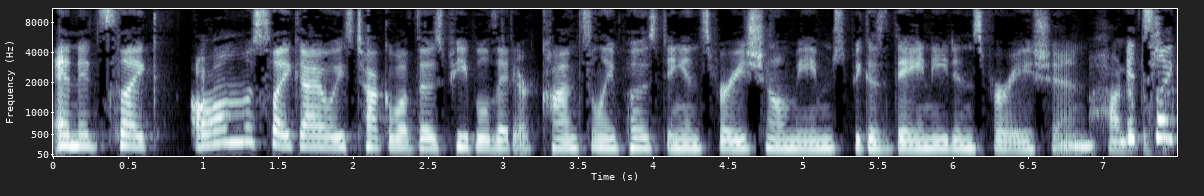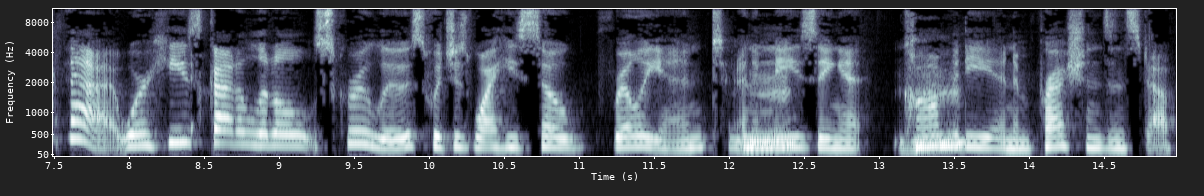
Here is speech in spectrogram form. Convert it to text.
And it's like almost like I always talk about those people that are constantly posting inspirational memes because they need inspiration. 100%. It's like that, where he's got a little screw loose, which is why he's so brilliant and Mm-hmm. amazing at comedy and impressions and stuff,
